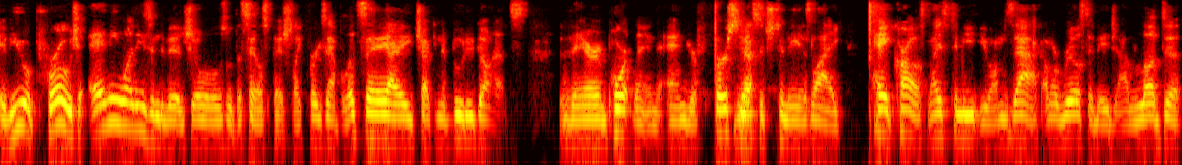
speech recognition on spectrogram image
if you approach any one of these individuals with a sales pitch, like for example, let's say I check into Voodoo Donuts, they're in Portland, and your first Yeah. message to me is like, Hey, Carlos, nice to meet you. I'm Zach. I'm a real estate agent. I'd love to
